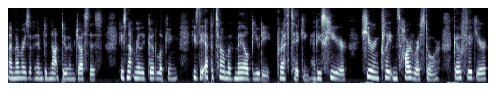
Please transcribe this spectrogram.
My memories of him did not do him justice. He's not merely good looking, he's the epitome of male beauty, breathtaking, and he's here, here in Clayton's hardware store. Go figure.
